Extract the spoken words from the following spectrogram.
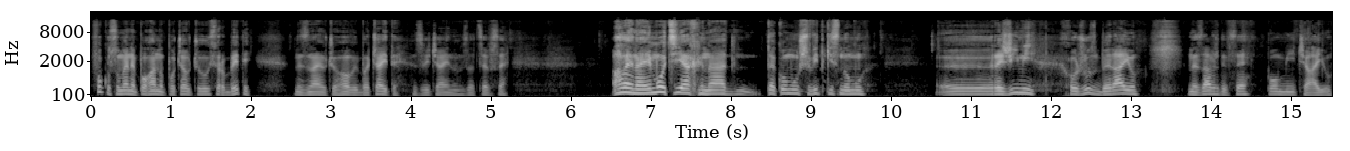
Фокус у мене погано почав чогось робити. Не знаю чого, вибачайте, звичайно, за це все. Але на емоціях, на такому швидкісному режимі ходжу, збираю, не завжди все помічаю.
